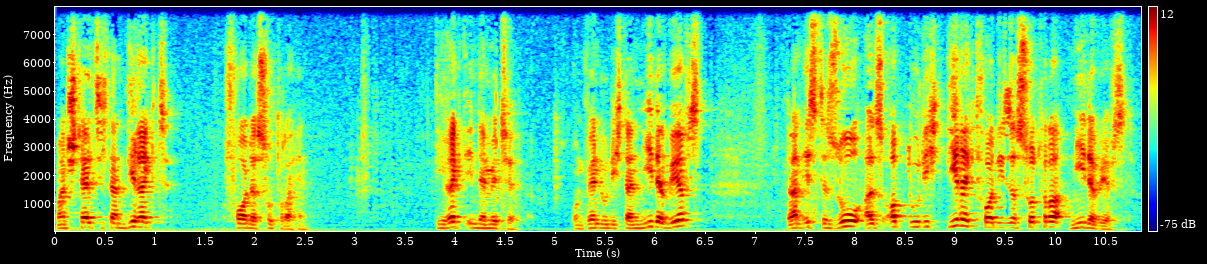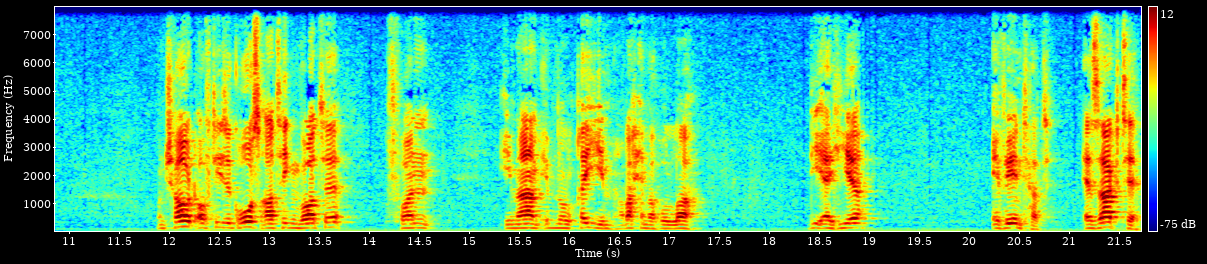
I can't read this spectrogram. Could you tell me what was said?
Man stellt sich dann direkt vor der Sutra hin. Direkt in der Mitte. Und wenn du dich dann niederwirfst, dann ist es so, als ob du dich direkt vor dieser Sutra niederwirfst. Und schaut auf diese großartigen Worte von Imam Ibn al-Qayyim, rahimahullah, die er hier erwähnt hat. Er sagte,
